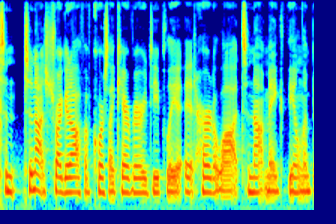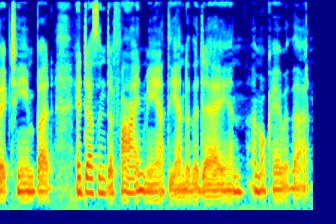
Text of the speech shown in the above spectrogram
to, to not shrug it off. Of course, I care very deeply. It, it hurt a lot to not make the Olympic team, but it doesn't define me at the end of the day, and I'm okay with that.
